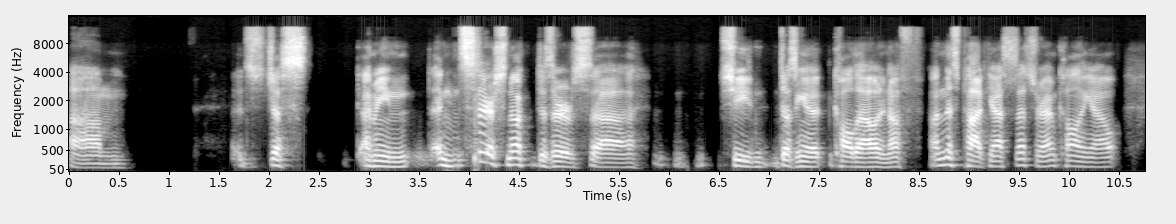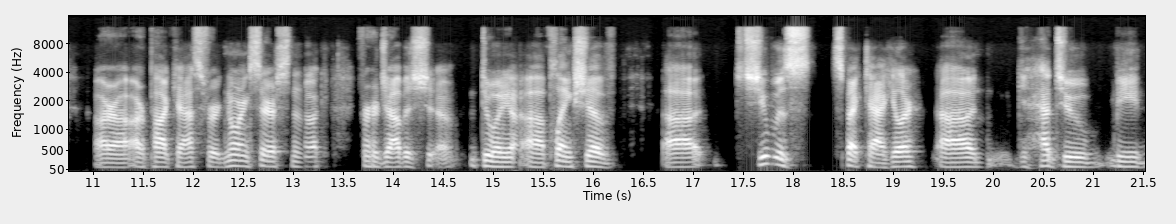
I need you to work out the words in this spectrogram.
Um, it's just I mean, and Sarah Snook deserves. Uh, she doesn't get called out enough on this podcast. That's right. I'm calling out our uh, our podcast for ignoring Sarah Snook for her job as uh, doing uh, playing Shiv. Uh, she was spectacular. Uh, had to be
